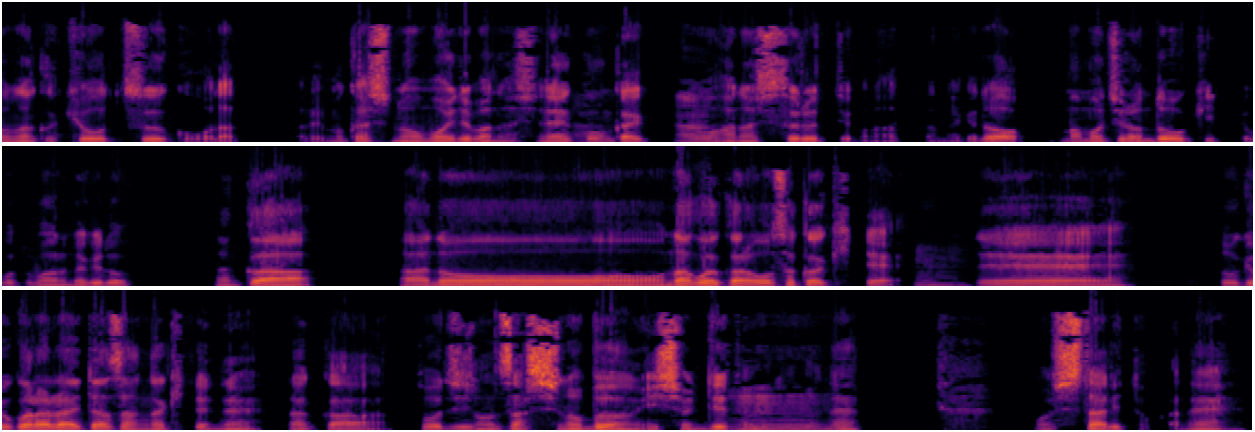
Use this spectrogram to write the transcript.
のなんか共通項だったり、昔の思い出話ね、うん今回お話しするっていうのがあったんだけど、まあもちろん同期ってこともあるんだけど、なんか、あのー名古屋から大阪来て、うん。で、東京からライターさんが来てね、なんか当時の雑誌の分一緒に出たりとかね、うんうんもうしたりとかね、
